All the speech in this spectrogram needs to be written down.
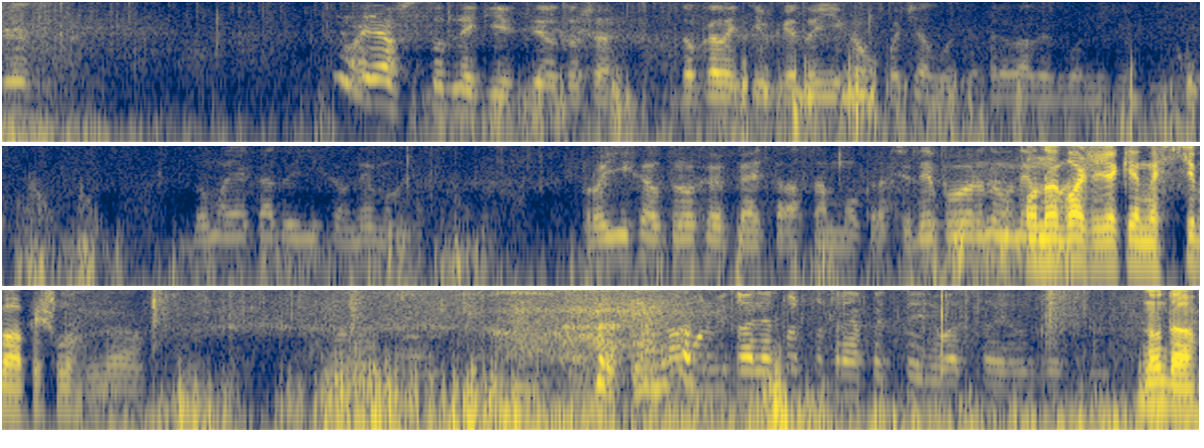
блін. Ну, а я в судниківці ото ще до Калитівки доїхав, почалося. Три рази дворники включив. До маяка доїхав, немає. Проїхав трохи опять траса мокра. Сюди повернув, немає. Воно бачиш, якимось ціба пішло. Там он Віталя точно треба підсилювати цей. Ну так. Да.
